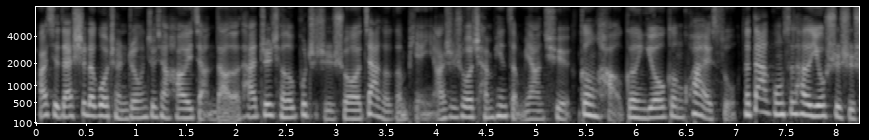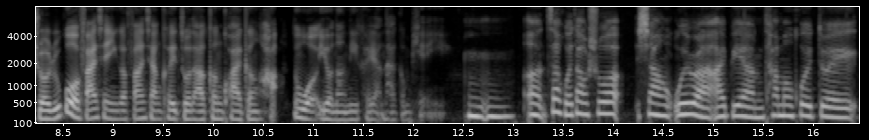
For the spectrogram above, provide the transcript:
而且在试的过程中，就像浩宇讲到的，他追求的不只是说价格更便宜，而是说产品怎么样去更好、更优、更快速。那大公司它的优势是说，如果我发现一个方向可以做到更快、更好，那我有能力可以让它更便宜。嗯嗯，呃，再回到说，像微软、IBM，他们会对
